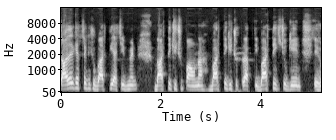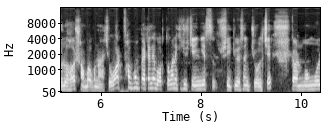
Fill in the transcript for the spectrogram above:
তাদের ক্ষেত্রে কিছু বাড়তি অ্যাচিভমেন্ট বাড়তি কিছু পাওনা, বাড়তি কিছু প্রাপ্তি, বাড়তি কিছু গেন এগুলো হওয়ার সম্ভাবনা আছে। ওয়ার্ক ফ্রম হোম প্যাটার্নে বর্তমানে কিছু চেঞ্জেস সিচুয়েশন চলছে, কারণ মঙ্গল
